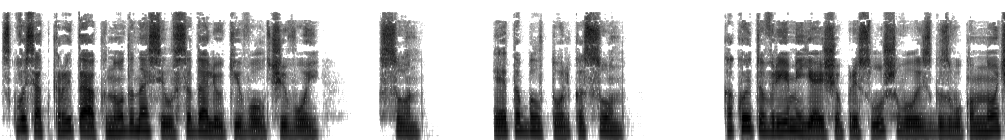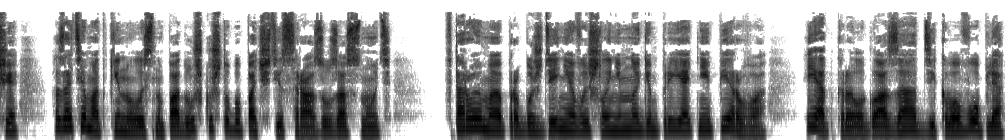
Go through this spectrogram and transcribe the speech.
сквозь открытое окно доносился далекий волчий вой. Сон. Это был только сон. Какое-то время я еще прислушивалась к звукам ночи, а затем откинулась на подушку, чтобы почти сразу заснуть. Второе мое пробуждение вышло немногим приятнее первого — и открыла глаза от дикого вопля,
